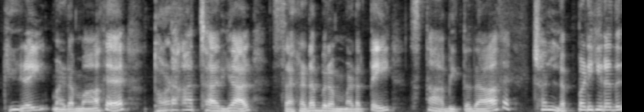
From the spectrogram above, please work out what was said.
கிளை மடமாக தோடகாச்சாரியால் சகடபுரம் மடத்தை ஸ்தாபித்ததாக சொல்லப்படுகிறது.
